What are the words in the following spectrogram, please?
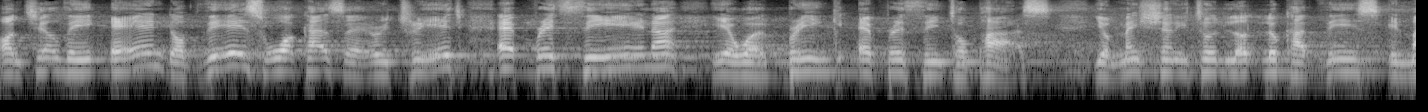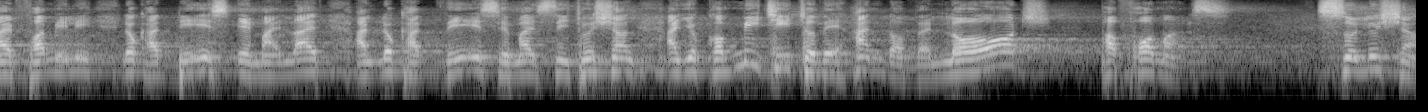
until the end of this workers uh, retreat, everything, uh, he will bring everything to pass. You mention it to Lord, look at this in my family, look at this in my life, and look at this in my situation, and you commit it to the hand of the Lord, performance, solution,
